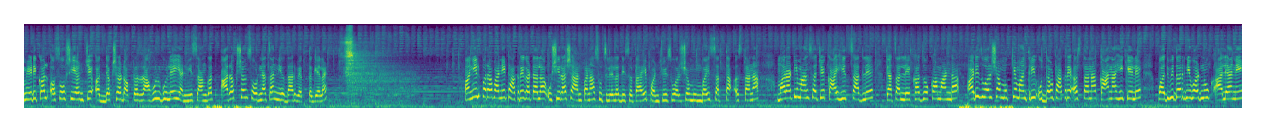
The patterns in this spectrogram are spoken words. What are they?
मेडिकल असोसिएशनचे अध्यक्ष डॉक्टर राहुल घुले यांनी सांगत आरक्षण सोडण्याचा निर्धार व्यक्त केलाय. अनिल परब आणि ठाकरे गटाला उशिरा शहाणपणा सुचलेलं दिसत आहे. पंचवीस वर्ष मुंबईत सत्ता असताना मराठी माणसाचे काय हित साधले? त्याचा लेखाजोखा मांडा. अडीच वर्ष मुख्यमंत्री उद्धव ठाकरे असताना का नाही केले? पदवीधर निवडणूक आल्याने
